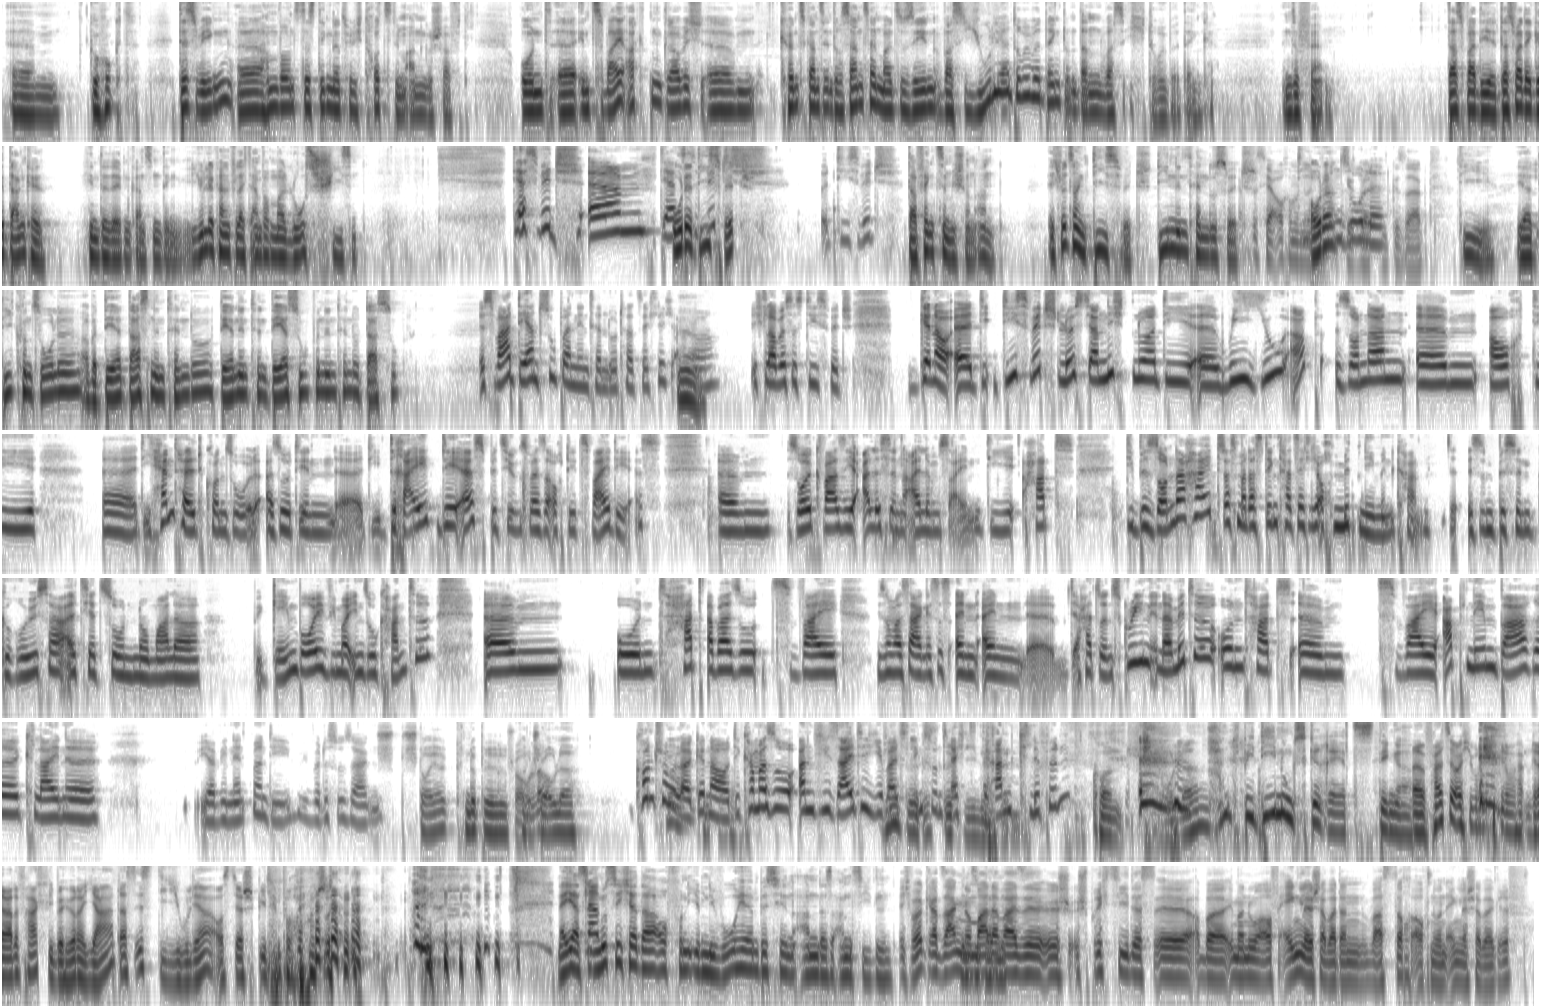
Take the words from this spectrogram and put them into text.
ähm, gehuckt. Deswegen äh, haben wir uns das Ding natürlich trotzdem angeschafft. Und äh, in zwei Akten, glaube ich, ähm, könnte es ganz interessant sein, mal zu sehen, was Julia darüber denkt und dann, was ich darüber denke. Insofern. Das war, die, das war der Gedanke hinter dem ganzen Ding. Julia kann vielleicht einfach mal losschießen. Der Switch. Ähm, der Oder die Die Switch. Da fängt sie mich schon an. Ich würde sagen die Switch, die Nintendo Switch. Das ist ja auch immer Die Oder? Konsole. gesagt. Die, ja, die Konsole, aber der, das Nintendo, der Nintendo, der Super Nintendo, das Super. Es war deren Super Nintendo tatsächlich, Ja. aber ich glaube, es ist die Switch. Genau, äh, die, die Switch löst ja nicht nur die äh, Wii U ab, sondern ähm, auch die äh, die Handheld-Konsole, also den, äh, die 3DS beziehungsweise auch die 2DS, ähm, soll quasi alles in allem sein. Die hat die Besonderheit, dass man das Ding tatsächlich auch mitnehmen kann. Ist ein bisschen größer als jetzt so ein normaler Gameboy, wie man ihn so kannte. Ähm, und hat aber so zwei, wie soll man sagen, es ist ein, ein äh, hat so ein Screen in der Mitte und hat ähm, zwei abnehmbare kleine, ja, wie nennt man die? Wie würdest du sagen? Steuerknüppel, Controller? Controller. Controller, Ja. genau. Die kann man so an die Seite jeweils links und rechts dran klippen. Controller. Handbedienungsgerätsdinger. Äh, falls ihr euch übrigens ger- gerade fragt, liebe Hörer, ja, das ist die Julia aus der Spielebranche. naja, sie glaub- muss sich ja da auch von ihrem Niveau her ein bisschen anders ansiedeln. Ich wollte gerade sagen, normalerweise äh, spricht sie das äh, aber immer nur auf Englisch, aber dann war es doch auch nur ein englischer Begriff.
